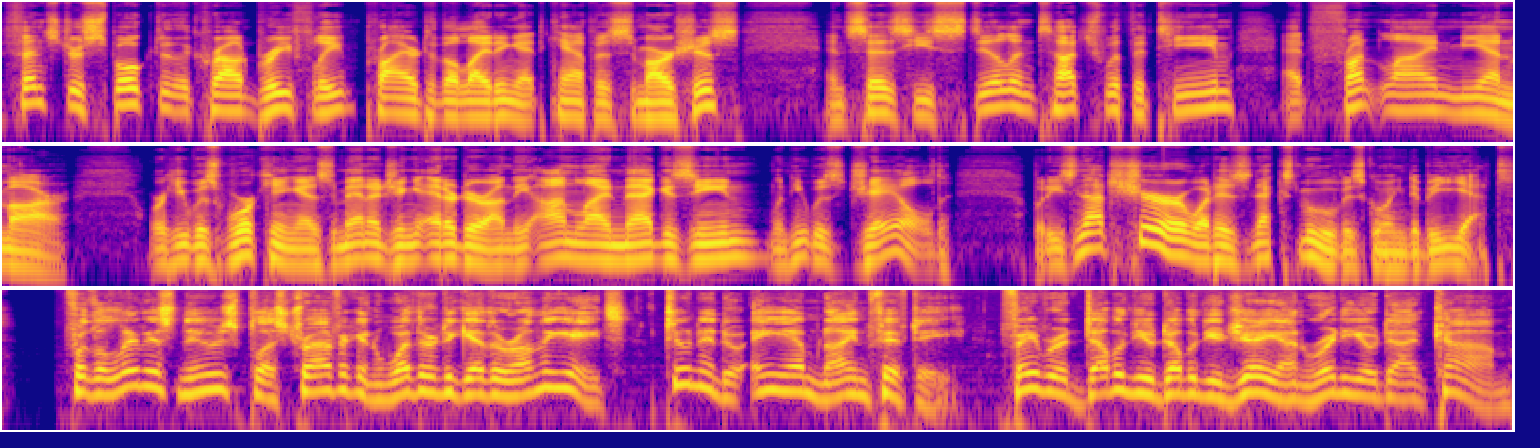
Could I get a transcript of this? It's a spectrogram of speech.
Fenster spoke to the crowd briefly prior to the lighting at Campus Martius and says he's still in touch with the team at Frontline Myanmar, where he was working as managing editor on the online magazine when he was jailed. But he's not sure what his next move is going to be yet. For the latest news plus traffic and weather together on the 8s, tune into AM 950. Favorite WWJ on radio.com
